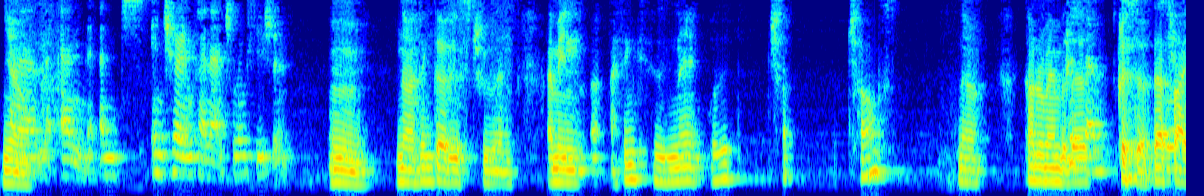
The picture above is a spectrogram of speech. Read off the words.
Yeah. um, and and ensuring financial inclusion. No, I think that is true. And I mean, I think his name was it Ch- Charles? No, can't remember the Christo. Christo. That's Yes, right.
